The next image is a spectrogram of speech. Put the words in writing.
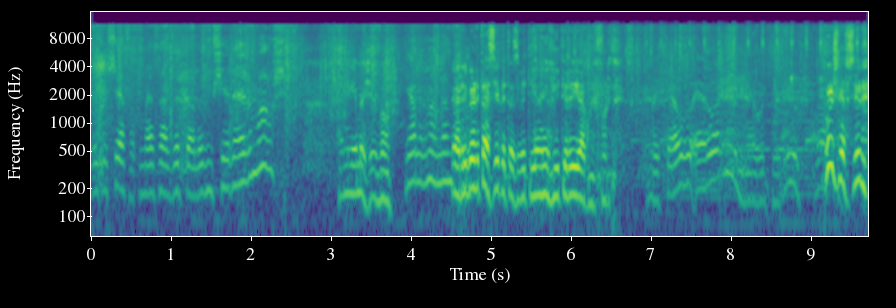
Depois a chefa começa a dizer para elas mexerem as mãos. Ah, Ninguém mexe as mãos. E elas não. A ribeira está seca, estás a ver? Tinha um rio de água muito forte. Mas é o, era o rio, não é o rio. Pois deve ser.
